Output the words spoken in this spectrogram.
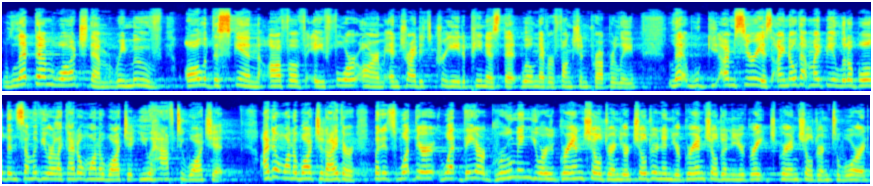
Let them watch them remove all of the skin off of a forearm and try to create a penis that will never function properly. Let, I'm serious. I know that might be a little bold, and some of you are like, I don't want to watch it. You have to watch it. I don't want to watch it either, but it's what they're what they are grooming your grandchildren, your children and your grandchildren and your great grandchildren toward.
